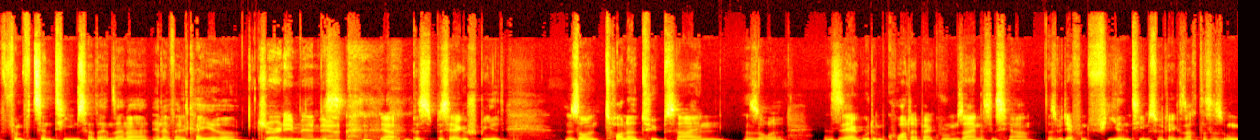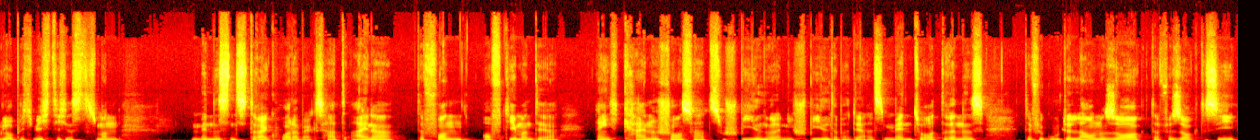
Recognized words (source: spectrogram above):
15 Teams hat er in seiner NFL-Karriere. Journeyman, bis, ja. Ja, bis, bisher gespielt. Soll ein toller Typ sein, soll sehr gut im Quarterback-Room sein. Das ist ja, das wird ja von vielen Teams wird ja gesagt, dass es unglaublich wichtig ist, dass man mindestens drei Quarterbacks hat. Einer davon oft jemand, der eigentlich keine Chance hat zu spielen oder nie spielt, aber der als Mentor drin ist, der für gute Laune sorgt, dafür sorgt, dass sie,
